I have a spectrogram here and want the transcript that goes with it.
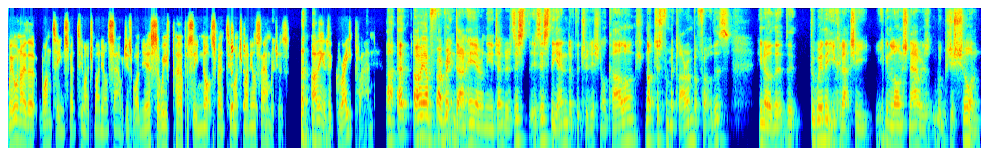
we all know that one team spent too much money on sandwiches one year, so we've purposely not spent too much money on sandwiches. I think it's a great plan. I, I, uh, uh, I mean, I've, I've written down here on the agenda. Is this is this the end of the traditional car launch? Not just for McLaren, but for others. You know, the the the way that you could actually you can launch now is we've just shown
